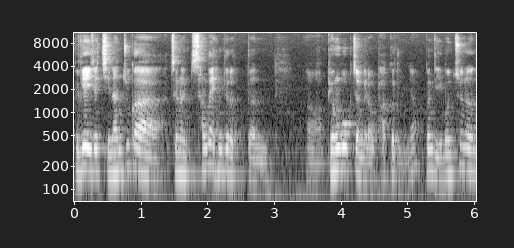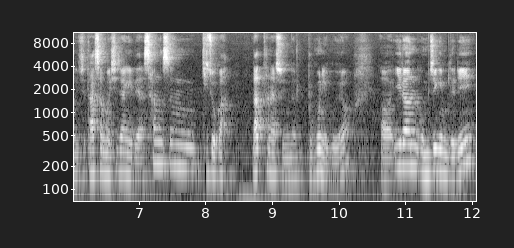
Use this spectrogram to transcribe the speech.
그게 이제 지난주가 저는 상당히 힘들었던 어, 변곡점이라고 봤거든요. 근데 이번 주는 이제 다시 한번 시장에 대한 상승 기조가 나타날 수 있는 부분이고요 어, 이런 움직임들이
